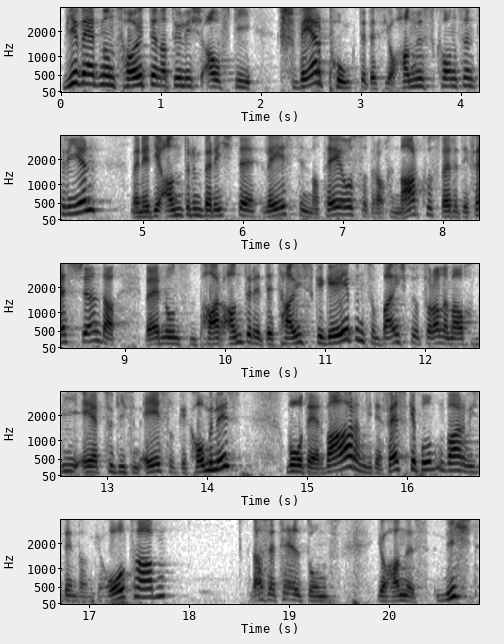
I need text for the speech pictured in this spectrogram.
Wir werden uns heute natürlich auf die Schwerpunkte des Johannes konzentrieren. Wenn ihr die anderen Berichte lest, in Matthäus oder auch in Markus, werdet ihr feststellen, da werden uns ein paar andere Details gegeben, zum Beispiel vor allem auch, wie er zu diesem Esel gekommen ist, wo der war und wie der festgebunden war, wie sie den dann geholt haben. Das erzählt uns Johannes nicht.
